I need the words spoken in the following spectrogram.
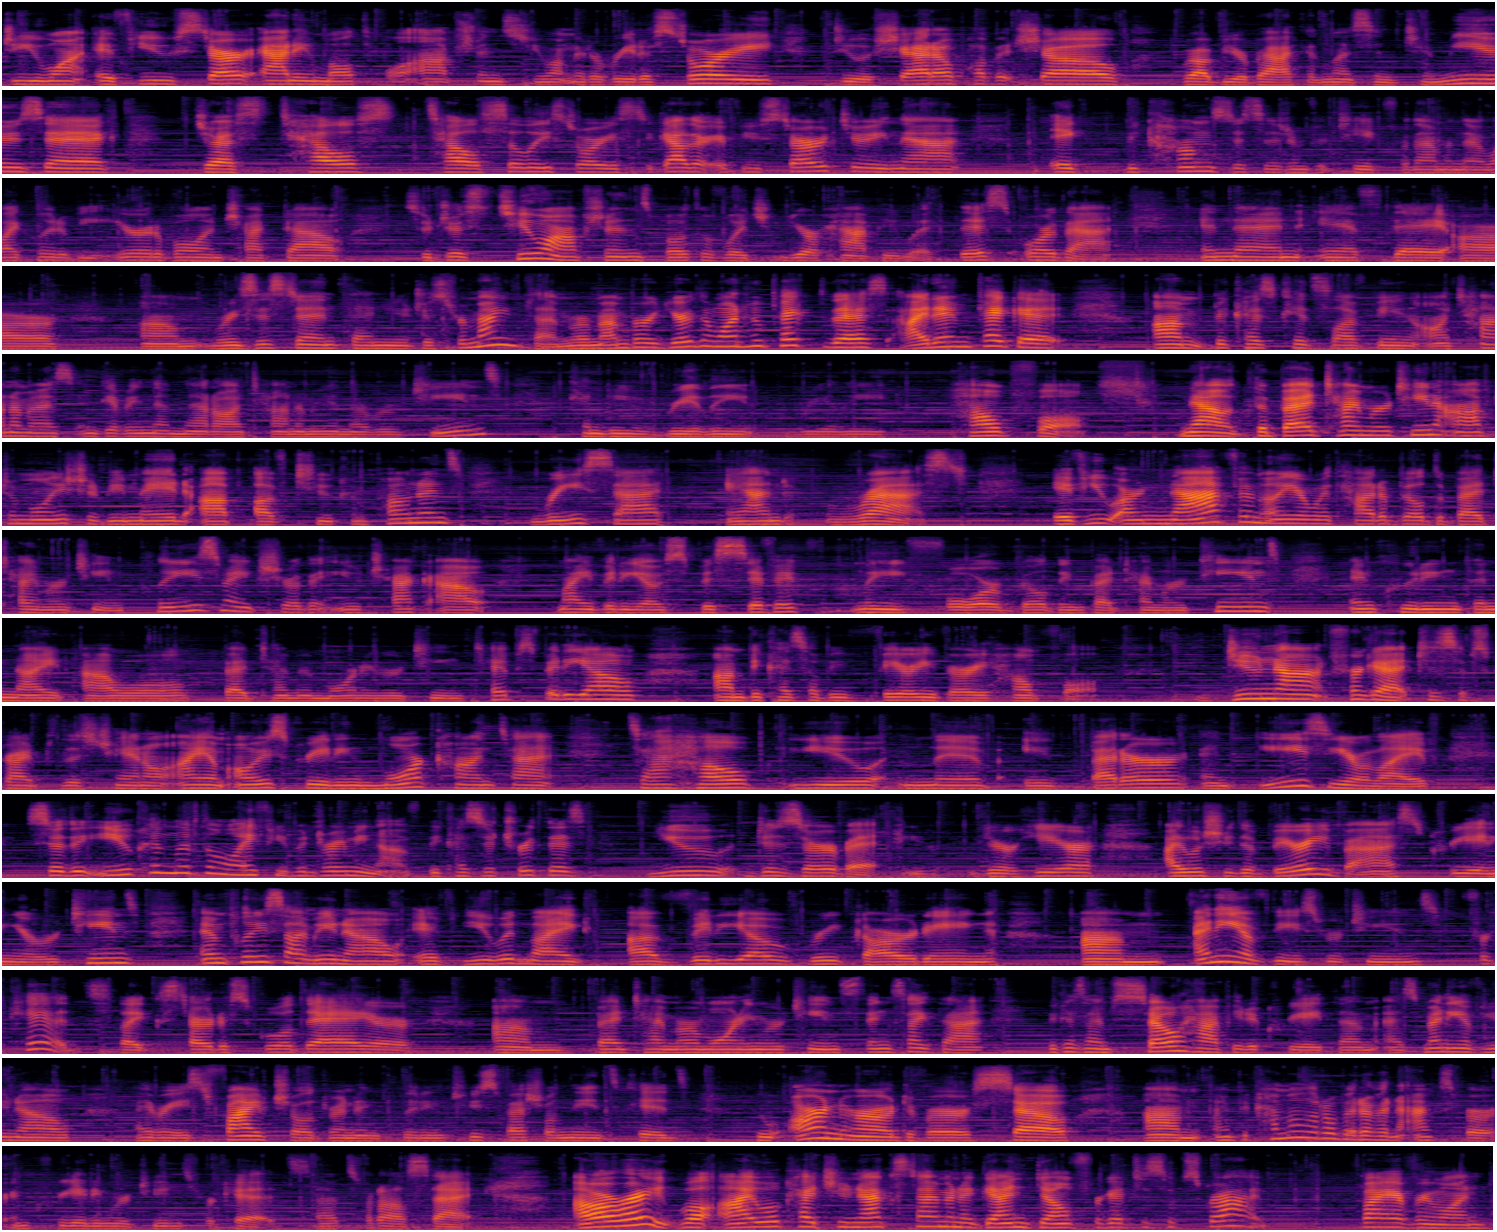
Do you want, if you start adding multiple options, do you want me to read a story, do a shadow puppet show, rub your back and listen to music, just tell tell silly stories together? If you start doing that, it becomes decision fatigue for them and they're likely to be irritable and checked out. So, just two options, both of which you're happy with this or that. And then, if they are um, resistant, then you just remind them remember, you're the one who picked this. I didn't pick it. Um, because kids love being autonomous and giving them that autonomy in their routines can be really, really helpful. Now, the bedtime routine optimally should be made up of two components reset and rest. If you are not familiar with how to build a bedtime routine, please make sure that you check out my video specifically for building bedtime routines, including the night owl bedtime and morning routine tips video, um, because it'll be very, very helpful. Do not forget to subscribe to this channel. I am always creating more content to help you live a better and easier life so that you can live the life you've been dreaming of. Because the truth is, you deserve it. You're here. I wish you the very best creating your routines. And please let me know if you would like a video regarding um, any of these routines for kids, like start a school day or um, bedtime or morning routines, things like that, because I'm so happy to create them. As many of you know, I raised five children, including two special needs kids who are neurodiverse. So um, I've become a little bit of an expert in creating routines for kids. That's what I'll say. All right. Well, I will catch you next time. And again, don't forget to subscribe. Bye, everyone.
